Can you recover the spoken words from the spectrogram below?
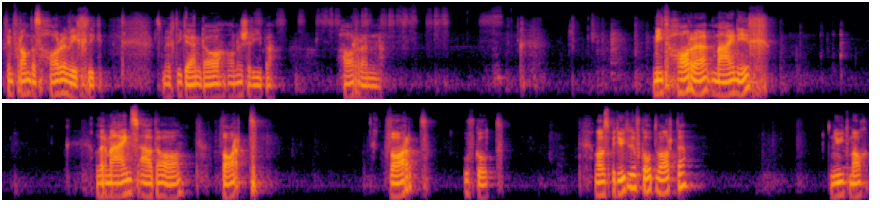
Ich finde vor allem das Harren wichtig. Das möchte ich gerne da anschreiben. Harren. Mit Harren meine ich, oder meint es auch da, wart. Wart auf Gott. Und was bedeutet auf Gott warten? Nichts machen.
